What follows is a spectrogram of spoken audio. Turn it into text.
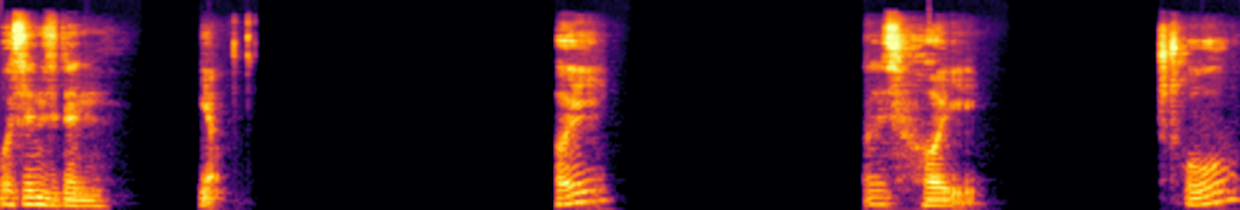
Wo sind sie denn? Ja. Heu. Das ist Heu. Stroh.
